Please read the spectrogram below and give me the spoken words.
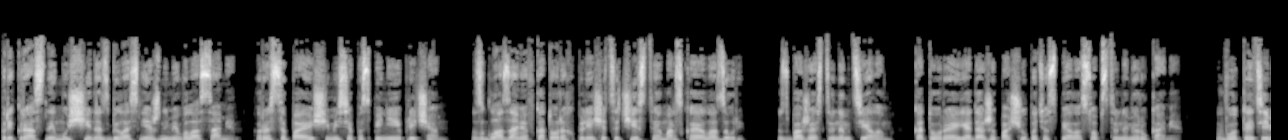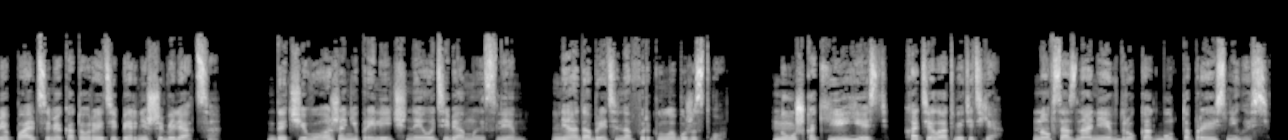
Прекрасный мужчина с белоснежными волосами, рассыпающимися по спине и плечам, с глазами, в которых плещется чистая морская лазурь, с божественным телом, которое я даже пощупать успела собственными руками, вот этими пальцами, которые теперь не шевелятся. «Да чего же неприличные у тебя мысли?» Неодобрительно фыркнуло божество. «Ну уж какие есть», — хотела ответить я. Но в сознании вдруг как будто прояснилось.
